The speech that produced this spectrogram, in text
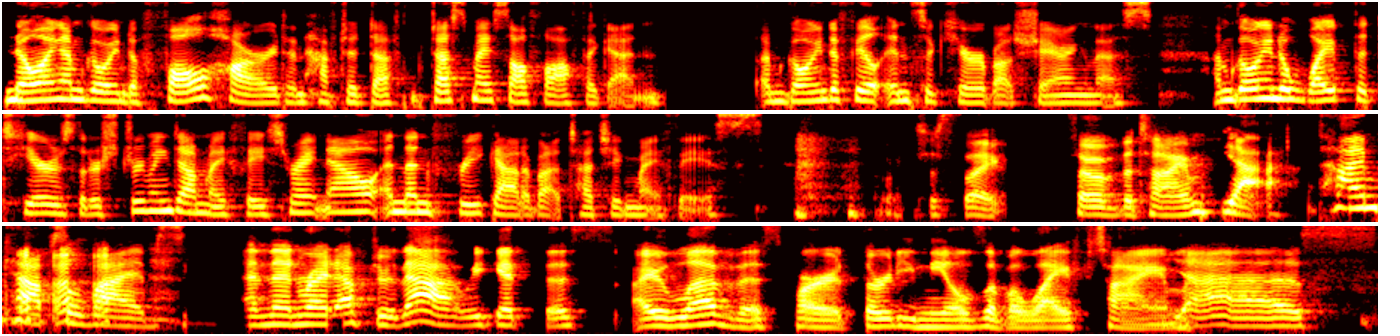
knowing I'm going to fall hard and have to dust myself off again. I'm going to feel insecure about sharing this. I'm going to wipe the tears that are streaming down my face right now and then freak out about touching my face. Just like so of the time. Yeah. Time capsule vibes. And then right after that, we get this. I love this part 30 meals of a lifetime. Yes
